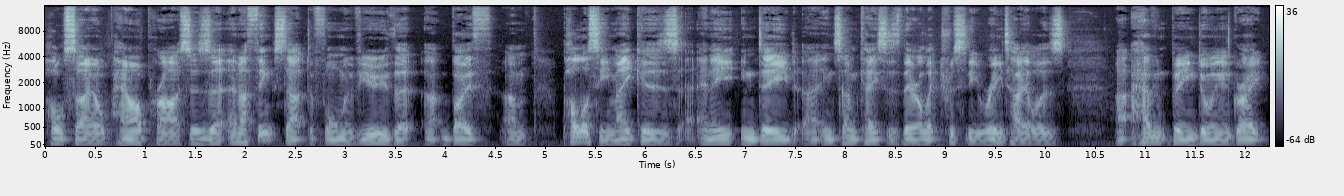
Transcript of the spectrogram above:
wholesale power prices, and I think start to form a view that uh, both um, policymakers and e- indeed, uh, in some cases, their electricity retailers uh, haven't been doing a great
